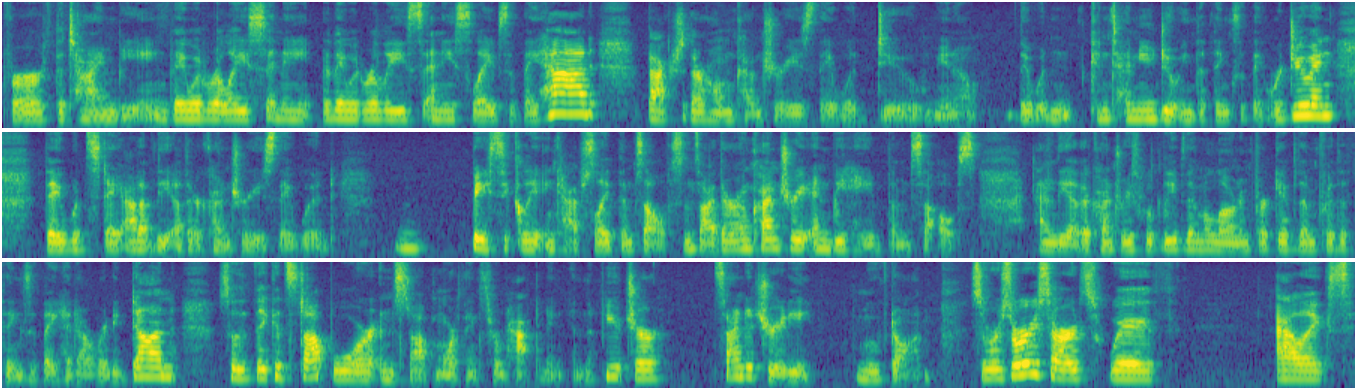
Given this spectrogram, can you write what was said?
for the time being. They would release any they would release any slaves that they had back to their home countries. They would do, you know, they wouldn't continue doing the things that they were doing. They would stay out of the other countries. They would basically encapsulate themselves inside their own country and behave themselves. And the other countries would leave them alone and forgive them for the things that they had already done so that they could stop war and stop more things from happening in the future. Signed a treaty, moved on. So our story starts with Alex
